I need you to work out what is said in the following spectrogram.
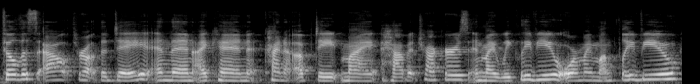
fill this out throughout the day and then I can kind of update my habit trackers in my weekly view or my monthly view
